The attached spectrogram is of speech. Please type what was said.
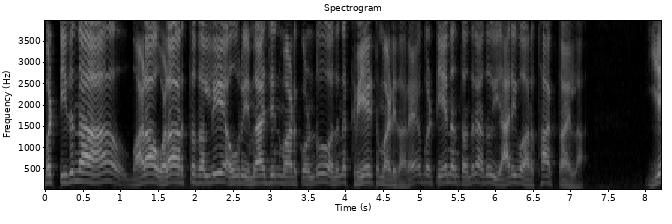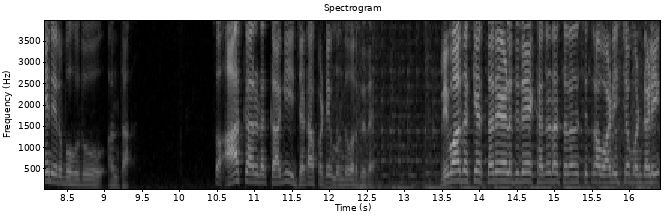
ಬಟ್ ಇದನ್ನು ಭಾಳ ಒಳ ಅರ್ಥದಲ್ಲಿ ಅವರು ಇಮ್ಯಾಜಿನ್ ಮಾಡಿಕೊಂಡು ಅದನ್ನು ಕ್ರಿಯೇಟ್ ಮಾಡಿದ್ದಾರೆ. ಬಟ್ ಏನಂತಂದರೆ ಅದು ಯಾರಿಗೂ ಅರ್ಥ ಆಗ್ತಾ ಇಲ್ಲ. ಏನಿರಬಹುದು ಅಂತ. ಸೊ ಆ ಕಾರಣಕ್ಕಾಗಿ ಈ ಜಟಾಪಟಿ ಮುಂದುವರೆದಿದೆ. ವಿವಾದಕ್ಕೆ ತೆರೆ ಎಳೆದಿದೆ ಕನ್ನಡ ಚಲನಚಿತ್ರ ವಾಣಿಜ್ಯ ಮಂಡಳಿ.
